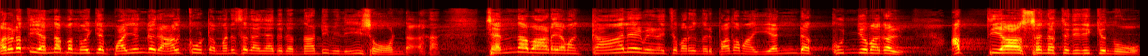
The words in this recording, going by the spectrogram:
ഒരിടത്ത് എന്നപ്പം നോക്കിയ ഭയങ്കര ആൾക്കൂട്ടം മനസ്സിലായി അതിന്റെ നടുവിൽ ഈശോ ഉണ്ട്. ചെന്നപാടെ അവൻ കാലേ വീണിച്ച് പറയുന്ന ഒരു പദമായി എന്റെ കുഞ്ഞുമകൾ അത്യാസനത്തിലിരിക്കുന്നു.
